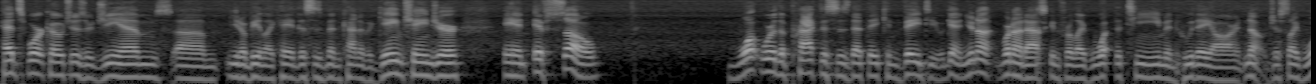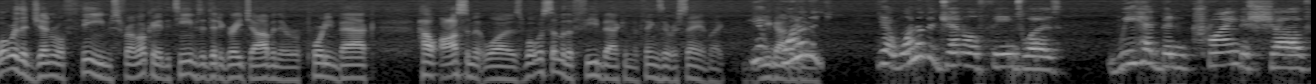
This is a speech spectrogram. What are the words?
head sport coaches or GMs, um, you know, being like, "Hey, this has been kind of a game changer," and if so, what were the practices that they conveyed to you again you're not we're not asking for like what the team and who they are no just like what were the general themes from okay the teams that did a great job and they were reporting back how awesome it was. What was some of the feedback and the things they were saying? Like Yeah, you got one to of the yeah one of the general themes was we had been trying to shove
